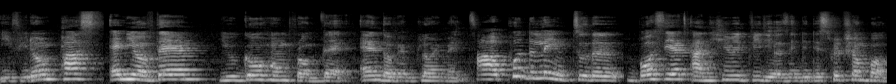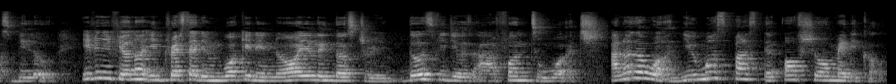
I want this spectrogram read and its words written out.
if you don't pass any of them, you go home from there. End of employment. I'll put the link to the BOSIET and HUET videos in the description box below. Even if you're not interested in working in the oil industry, those videos are fun to watch. Another one, you must pass the offshore medical.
